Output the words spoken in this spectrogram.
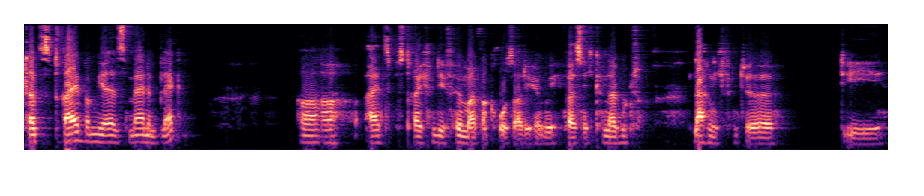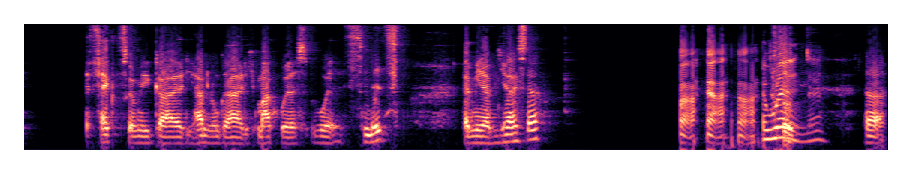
Platz 3 bei mir ist Man in Black. Äh, 1 bis 3, ich finde die Filme einfach großartig irgendwie. Ich weiß nicht, ich kann da gut lachen. Ich finde äh, die Effekte irgendwie geil, die Handlung geil. Ich mag Will, Will Smith. Bei mir, wie heißt er? Will, ne? Ja.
